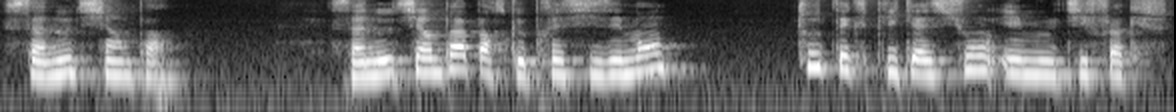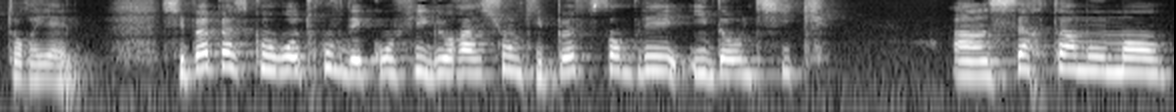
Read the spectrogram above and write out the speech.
ça ne tient pas. Ça ne tient pas parce que précisément toute explication est multifactorielle. C'est pas parce qu'on retrouve des configurations qui peuvent sembler identiques à un certain moment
